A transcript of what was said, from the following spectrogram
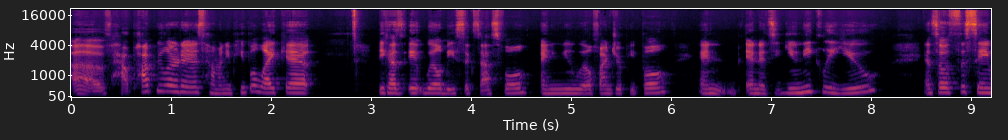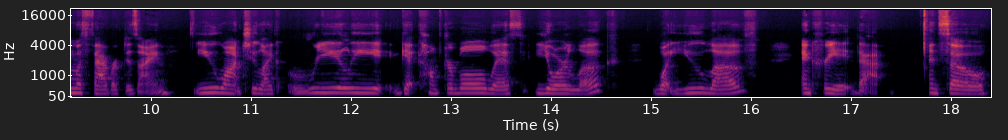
of how popular it is, how many people like it because it will be successful and you will find your people and and it's uniquely you. And so it's the same with fabric design. You want to like really get comfortable with your look, what you love and create that. And so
